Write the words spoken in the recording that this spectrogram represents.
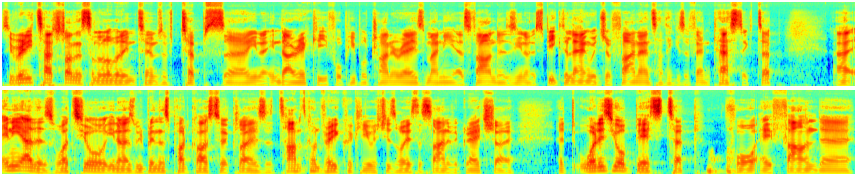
So you really touched on this a little bit in terms of tips, uh, you know, indirectly for people trying to raise money as founders. You know, speak the language of finance. I think is a fantastic tip. Uh, any others? What's your, you know, as we bring this podcast to a close, the time's gone very quickly, which is always the sign of a great show. What is your best tip for a founder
